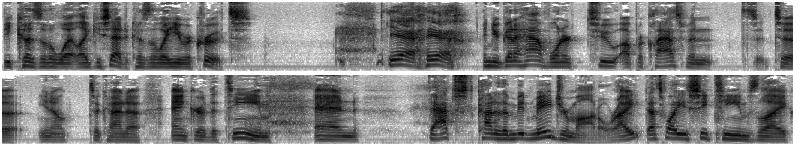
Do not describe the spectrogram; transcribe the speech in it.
because of the way, like you said, because of the way he recruits Yeah, yeah. and you're going to have one or two upperclassmen to, to you know to kind of anchor the team and that's kind of the mid-major model right that's why you see teams like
